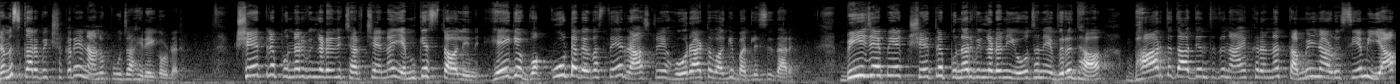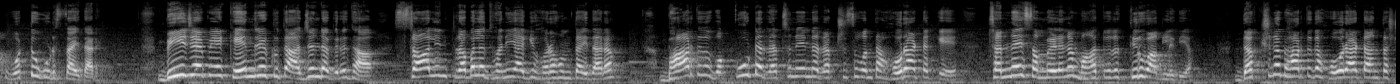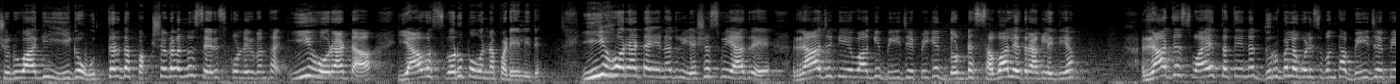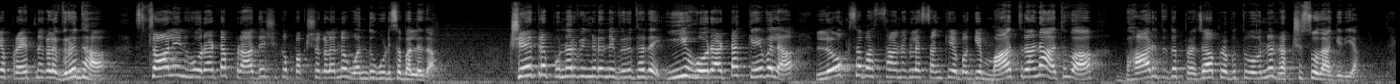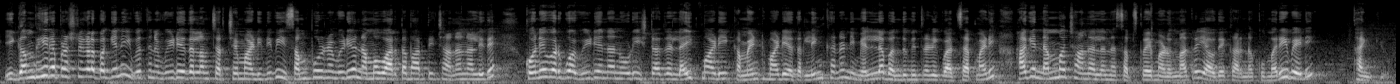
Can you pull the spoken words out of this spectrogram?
ನಮಸ್ಕಾರ ವೀಕ್ಷಕರೇ, ನಾನು ಪೂಜಾ ಹಿರೇಗೌಡರ್. ಕ್ಷೇತ್ರ ಪುನರ್ವಿಂಗಡಣೆ ಚರ್ಚೆಯನ್ನ ಎಂ ಕೆ ಸ್ಟಾಲಿನ್ ಹೇಗೆ ಒಕ್ಕೂಟ ವ್ಯವಸ್ಥೆ ರಾಷ್ಟ್ರೀಯ ಹೋರಾಟವಾಗಿ ಬದಲಿಸಿದ್ದಾರೆ? ಬಿಜೆಪಿಯ ಕ್ಷೇತ್ರ ಪುನರ್ವಿಂಗಡಣೆ ಯೋಜನೆಯ ವಿರುದ್ಧ ಭಾರತದಾದ್ಯಂತದ ನಾಯಕರನ್ನ ತಮಿಳುನಾಡು ಸಿಎಂ ಯಾಕೆ ಒಟ್ಟುಗೂಡಿಸ್ತಾ ಇದ್ದಾರೆ? ಬಿಜೆಪಿಯ ಕೇಂದ್ರೀಕೃತ ಅಜೆಂಡಾ ವಿರುದ್ಧ ಸ್ಟಾಲಿನ್ ಪ್ರಬಲ ಧ್ವನಿಯಾಗಿ ಹೊರಹೊಮ್ತಾ ಇದ್ದಾರಾ? ಭಾರತದ ಒಕ್ಕೂಟ ರಚನೆಯನ್ನು ರಕ್ಷಿಸುವಂತಹ ಹೋರಾಟಕ್ಕೆ ಚೆನ್ನೈ ಸಮ್ಮೇಳನ ಮಹತ್ವದ ತಿರುವಾಗಲಿದೆಯಾ? ದಕ್ಷಿಣ ಭಾರತದ ಹೋರಾಟ ಅಂತ ಶುರುವಾಗಿ ಈಗ ಉತ್ತರದ ಪಕ್ಷಗಳನ್ನು ಸೇರಿಸಿಕೊಂಡಿರುವಂತಹ ಈ ಹೋರಾಟ ಯಾವ ಸ್ವರೂಪವನ್ನು ಪಡೆಯಲಿದೆ? ಈ ಹೋರಾಟ ಏನಾದರೂ ಯಶಸ್ವಿಯಾದರೆ ರಾಜಕೀಯವಾಗಿ ಬಿಜೆಪಿಗೆ ದೊಡ್ಡ ಸವಾಲು ಎದುರಾಗಲಿದೆಯಾ? ರಾಜ್ಯ ಸ್ವಾಯತ್ತತೆಯನ್ನು ದುರ್ಬಲಗೊಳಿಸುವಂತಹ ಬಿಜೆಪಿಯ ಪ್ರಯತ್ನಗಳ ವಿರುದ್ಧ ಸ್ಟಾಲಿನ್ ಹೋರಾಟ ಪ್ರಾದೇಶಿಕ ಪಕ್ಷಗಳನ್ನು ಒಂದುಗೂಡಿಸಬಲ್ಲದ? ಕ್ಷೇತ್ರ ಪುನರ್ವಿಂಗಡಣೆ ವಿರುದ್ಧದ ಈ ಹೋರಾಟ ಕೇವಲ ಲೋಕಸಭಾ ಸ್ಥಾನಗಳ ಸಂಖ್ಯೆಯ ಬಗ್ಗೆ ಮಾತ್ರನಾ ಅಥವಾ ಭಾರತದ ಪ್ರಜಾಪ್ರಭುತ್ವವನ್ನು ರಕ್ಷಿಸೋದಾಗಿದೆಯಾ? ಈ ಗಂಭೀರ ಪ್ರಶ್ನೆಗಳ ಬಗ್ಗೆನೇ ಇವತ್ತಿನ ವಿಡಿಯೋದಲ್ಲಿ ನಾವು ಚರ್ಚೆ ಮಾಡಿದ್ದೀವಿ ಈ ಸಂಪೂರ್ಣ ವಿಡಿಯೋ ನಮ್ಮ ವಾರ್ತಾ ಭಾರತಿ ಚಾನಲ್ನಲ್ಲಿದೆ. ಕೊನೆವರೆಗೂ ಆ ವಿಡಿಯೋನ ನೋಡಿ, ಇಷ್ಟ ಆದರೆ ಲೈಕ್ ಮಾಡಿ, ಕಮೆಂಟ್ ಮಾಡಿ, ಅದರ ಲಿಂಕನ್ನು ನಿಮ್ಮೆಲ್ಲ ಬಂಧು ಮಿತ್ರರಿಗೆ ವಾಟ್ಸ್ಆ್ಯಪ್ ಮಾಡಿ. ಹಾಗೆ ನಮ್ಮ ಚಾನಲನ್ನು ಸಬ್ಸ್ಕ್ರೈಬ್ ಮಾಡೋದು ಮಾತ್ರ ಯಾವುದೇ ಕಾರಣಕ್ಕೂ ಮರಿಬೇಡಿ. Thank you.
